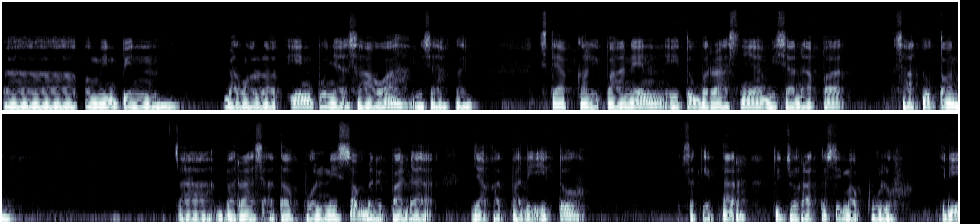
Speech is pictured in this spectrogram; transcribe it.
uh, pemimpin Bangorodin punya sawah misalkan setiap kali panen itu berasnya bisa dapat satu ton. Nah, beras ataupun nisab daripada jakat padi itu sekitar 750 jadi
